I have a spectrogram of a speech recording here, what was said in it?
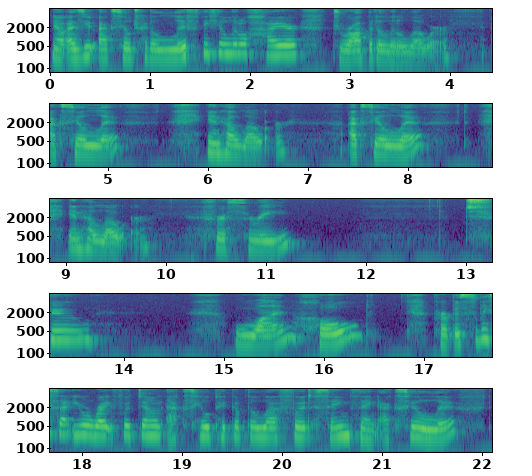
Now, as you exhale, try to lift the heel a little higher, drop it a little lower. Exhale, lift. Inhale, lower. Exhale, lift. Inhale, lower. For three, two, one. Hold. Purposefully set your right foot down. Exhale, pick up the left foot. Same thing. Exhale, lift.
